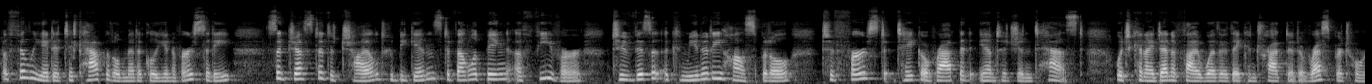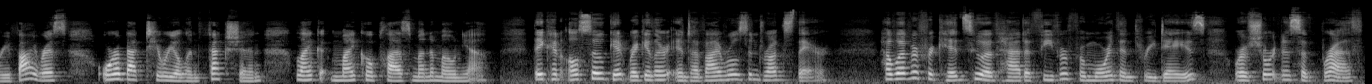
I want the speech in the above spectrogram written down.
affiliated to Capital Medical University, suggested a child who begins developing a fever to visit a community hospital to first take a rapid antigen test, which can identify whether they contracted a respiratory virus or a bacterial infection like Mycoplasma pneumoniae. They can also get regular antivirals and drugs there. However, for kids who have had a fever for more than three days or have shortness of breath,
